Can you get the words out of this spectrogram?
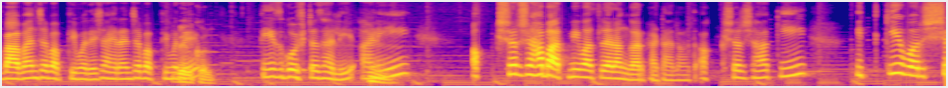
बाबांच्या बाबतीमध्ये शाहिरांच्या बाबतीमध्ये तीच गोष्ट झाली आणि अक्षरशः बातमी वाचल्यावर अंगावर काटा आला होता. अक्षरशः की इतकी वर्ष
